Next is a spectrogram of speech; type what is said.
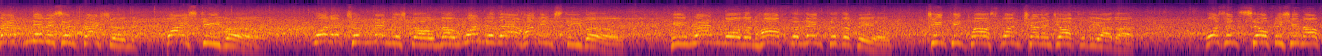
magnificent fashion by Steve Earle. What a tremendous goal. No wonder they're hugging Steve Earle. He ran more than half the length of the field, jinking past one challenge after the other. Wasn't selfish enough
